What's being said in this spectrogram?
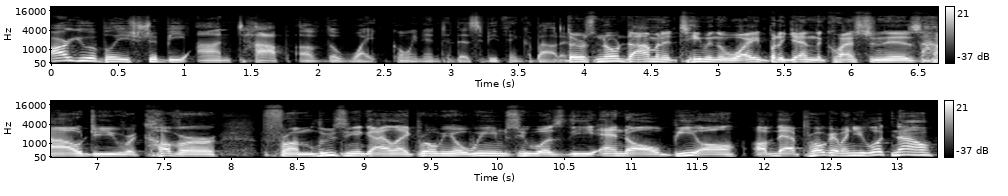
arguably should be on top of the white going into this. If you think about it, There's no dominant team in the white, but again, the question is how do you recover from losing a guy like Romeo Weems, who was the end all be all of that program? And you look now,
